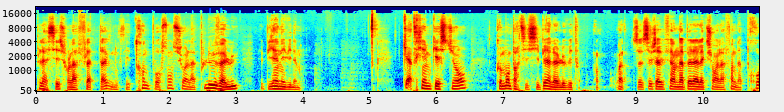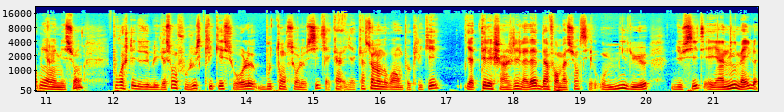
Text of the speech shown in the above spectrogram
placer sur la flat tax, donc c'est 30% sur la plus-value, bien évidemment. Quatrième question, comment participer à la levée de fonds? Voilà, j'avais fait un appel à l'action à la fin de la première émission. Pour acheter des obligations, il faut juste cliquer sur le bouton sur le site. Il n'y a qu'un seul endroit où on peut cliquer. Il y a télécharger la lettre d'information, c'est au milieu du site, et il y a un email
